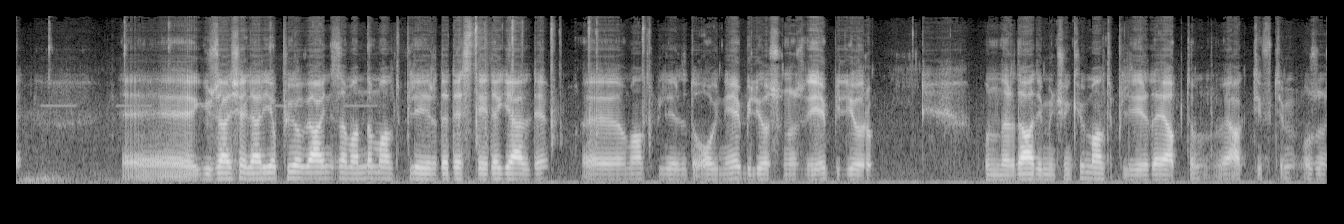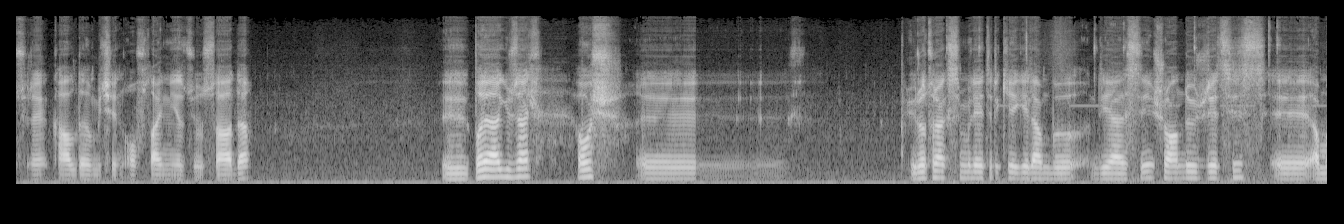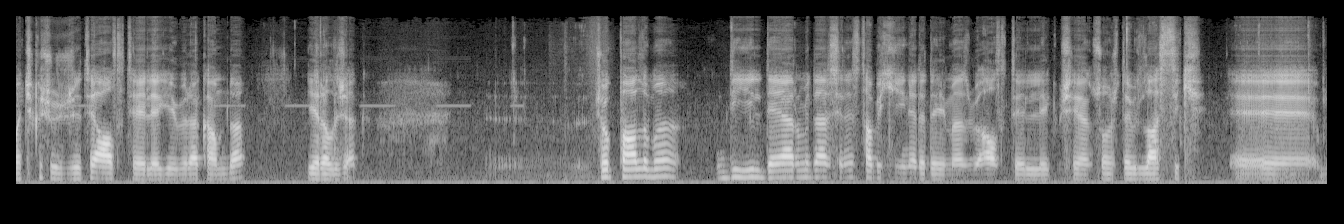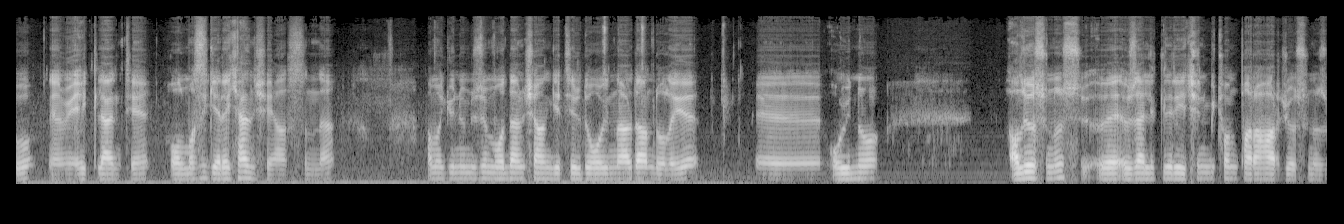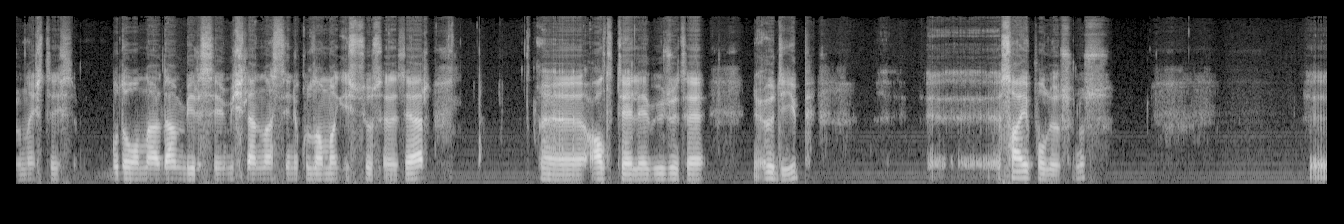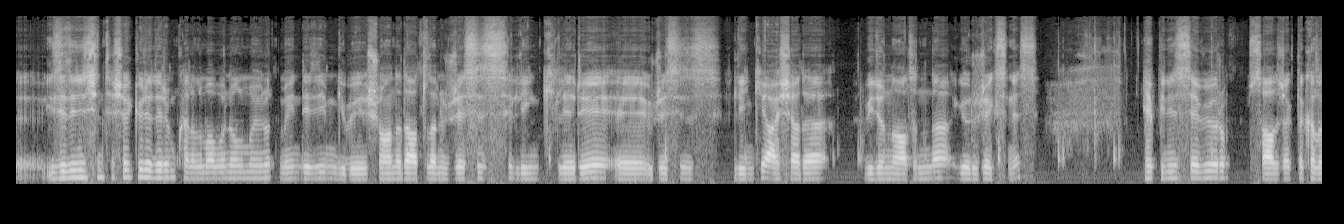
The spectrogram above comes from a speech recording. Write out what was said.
E, güzel şeyler yapıyor ve aynı zamanda multiplayer'da desteği de geldi. E, multiplayer'da da oynayabiliyorsunuz diye biliyorum. Bunları daha demin çünkü multiplayer'da yaptım ve aktiftim. Uzun süre kaldığım için offline yazıyor sağda. Ee, bayağı güzel, hoş. Ee, Euro Truck Simulator 2'ye gelen bu DLC şu anda ücretsiz ee, ama çıkış ücreti 6 TL gibi bir rakamda yer alacak. Ee, çok pahalı mı? Değil. Değer mi derseniz tabii ki yine de değmez bir 6 TL'lik bir şey. Yani sonuçta bir lastik ee, bu. Yani bir eklenti olması gereken şey aslında. Ama günümüzün modern çağın getirdiği oyunlardan dolayı ee, oyunu alıyorsunuz ve özellikleri için bir ton para harcıyorsunuz buna. İşte, işte bu da onlardan birisi. Michelin lastiğini kullanmak istiyorsanız eğer ee, 6 TL bir ücrete ödeyip ee, sahip oluyorsunuz. Ee, izlediğiniz için teşekkür ederim. Kanalıma abone olmayı unutmayın. Dediğim gibi şu anda dağıtılan ücretsiz linkleri, e, ücretsiz linki aşağıda videonun altında göreceksiniz. Hepinizi seviyorum. Sağlıcakla kalın.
